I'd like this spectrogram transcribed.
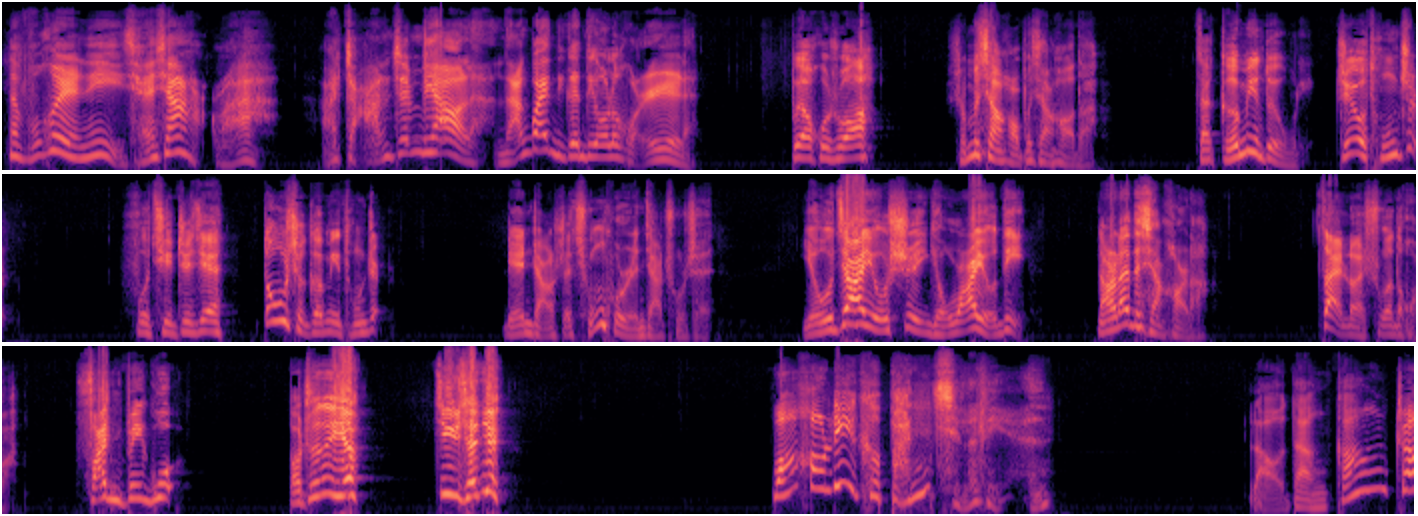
那不会是你以前相好吧？”啊，长得真漂亮，难怪你跟丢了魂似的！不要胡说啊！什么相好不相好的，在革命队伍里只有同志，夫妻之间都是革命同志。连长是穷苦人家出身，有家有室有娃有地，哪来的相好的？再乱说的话，罚你背锅！保持队形，继续前进。王浩立刻板起了脸。老旦刚张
